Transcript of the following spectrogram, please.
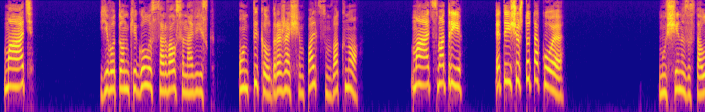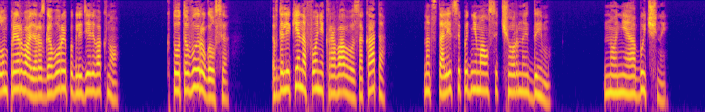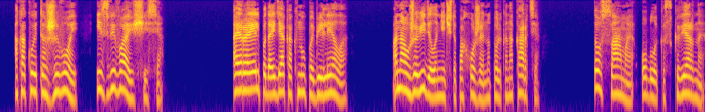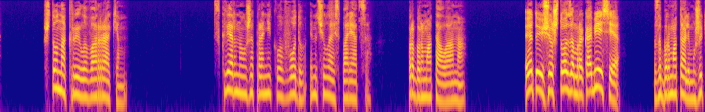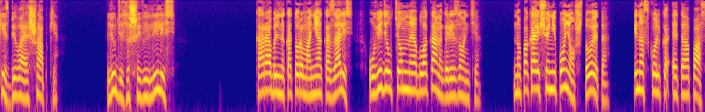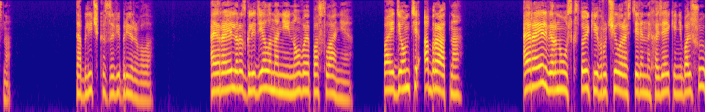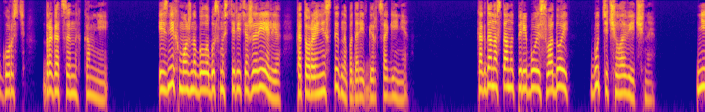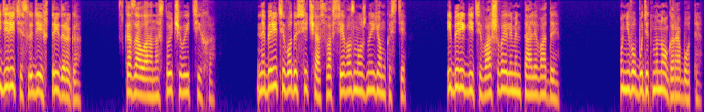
«Мать!» Его тонкий голос сорвался на виск. Он тыкал дрожащим пальцем в окно. «Мать, смотри! Это еще что такое?» Мужчины за столом прервали разговоры и поглядели в окно. Кто-то выругался. Вдалеке на фоне кровавого заката над столицей поднимался черный дым. Но не обычный, а какой-то живой, извивающийся. Айраэль, подойдя к окну, побелела. Она уже видела нечто похожее, но только на карте. То самое облако скверное, что накрыло Варакем. Скверно уже проникла в воду и начала испаряться. Пробормотала она. «Это еще что за мракобесие?» Забормотали мужики, сбивая шапки. Люди зашевелились. Корабль, на котором они оказались, увидел темные облака на горизонте, но пока еще не понял, что это и насколько это опасно. Табличка завибрировала. Айраэль разглядела на ней новое послание. «Пойдемте обратно». Айраэль вернулась к стойке и вручила растерянной хозяйке небольшую горсть драгоценных камней. Из них можно было бы смастерить ожерелье, которое не стыдно подарить герцогине. Когда настанут перебои с водой, будьте человечны. Не дерите с людей втридорога сказала она настойчиво и тихо. Наберите воду сейчас во все возможные емкости и берегите вашего элементаля воды. У него будет много работы.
